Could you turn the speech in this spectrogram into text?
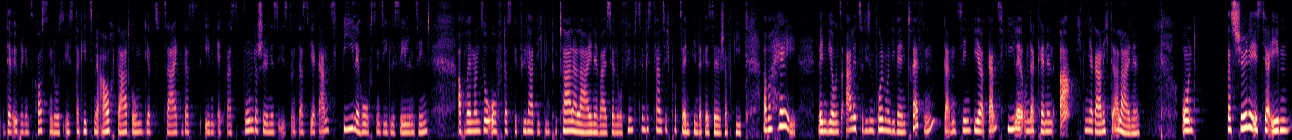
der übrigens kostenlos ist, da geht es mir auch darum, dir zu zeigen, dass es eben etwas Wunderschönes ist und dass wir ganz viele hochsensible Seelen sind, auch wenn man so oft das Gefühl hat, ich bin total alleine, weil es ja nur 15 bis 20 Prozent in der Gesellschaft gibt. Aber hey, wenn wir uns alle zu diesem Vollmond-Event treffen, dann sind wir ganz viele und erkennen, ah, ich bin ja gar nicht alleine. Und das Schöne ist ja eben,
